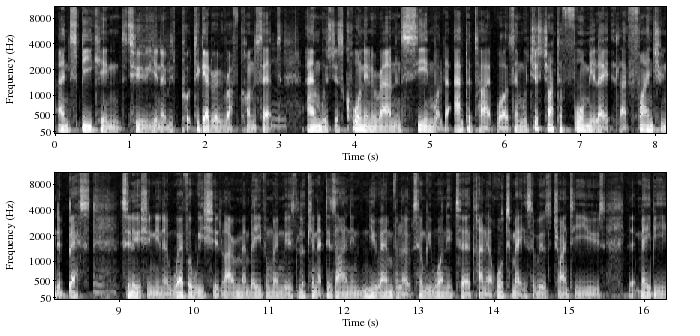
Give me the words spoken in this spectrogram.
and speaking to you know we put together a rough concept mm. and was just calling around and seeing what the appetite was and we're just trying to formulate like fine tune the best solution you know whether we should i remember even when we was looking at designing new envelopes and we wanted to kind of automate it, so we was trying to use that maybe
